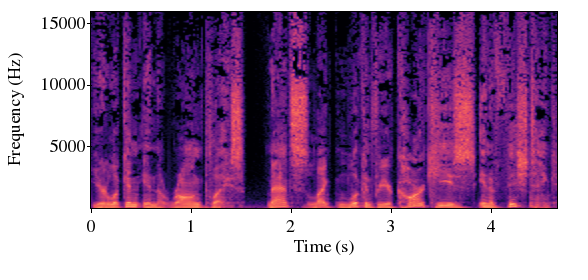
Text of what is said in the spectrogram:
you're looking in the wrong place. That's like looking for your car keys in a fish tank.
